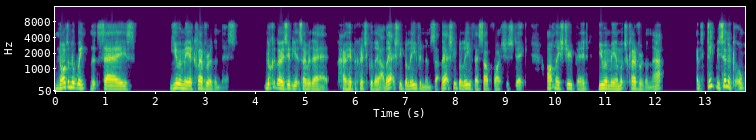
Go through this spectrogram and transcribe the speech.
nod and a wink that says, You and me are cleverer than this. Look at those idiots over there, how hypocritical they are. They actually believe in themselves. They actually believe their self righteous stick. Aren't they stupid? You and me are much cleverer than that. And it's deeply cynical.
